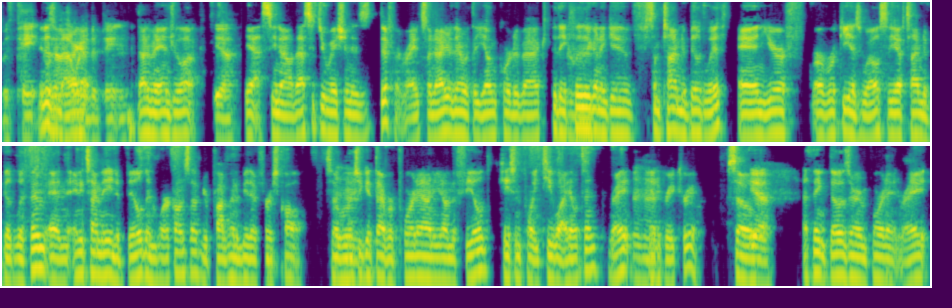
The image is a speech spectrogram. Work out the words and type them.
with Peyton, it doesn't matter. That would have been Peyton. That would have been Andrew Luck. Yeah. Yeah. See now that situation is different, right? So now you're there with a young quarterback who they clearly mm-hmm. going to give some time to build with, and you're a rookie as well, so you have time to build with them. And anytime they need to build and work on stuff, you're probably going to be their first call. So mm-hmm. once you get that rapport down, you're on the field. Case in point, T.Y. Hilton, right? Mm-hmm. He had a great career. So yeah, I think those are important, right?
